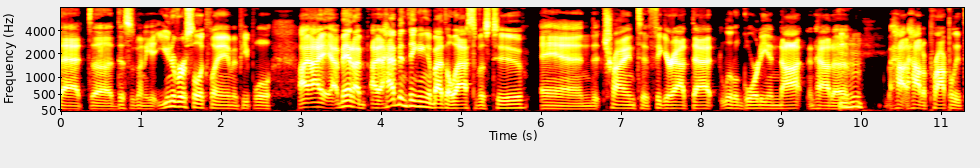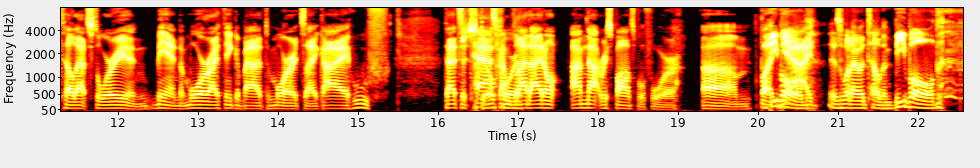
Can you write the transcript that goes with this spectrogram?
that uh, this is going to get universal acclaim and people. I, I man, I, I have been thinking about The Last of Us too and trying to figure out that little Gordian knot and how to. Mhm. How, how to properly tell that story and man the more i think about it the more it's like i oof that's a Just task i'm for it. glad i don't i'm not responsible for um but Be bold yeah I, is what I would tell them. Be bold.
